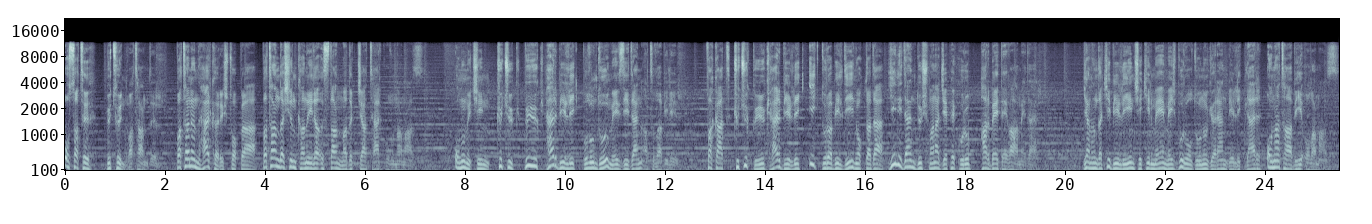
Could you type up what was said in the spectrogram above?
O satı bütün vatandır. Vatanın her karış toprağı, vatandaşın kanıyla ıslanmadıkça terk olunamaz. Onun için küçük, büyük her birlik bulunduğu mevziden atılabilir. Fakat küçük büyük her birlik ilk durabildiği noktada yeniden düşmana cephe kurup harbe devam eder. Yanındaki birliğin çekilmeye mecbur olduğunu gören birlikler ona tabi olamaz.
